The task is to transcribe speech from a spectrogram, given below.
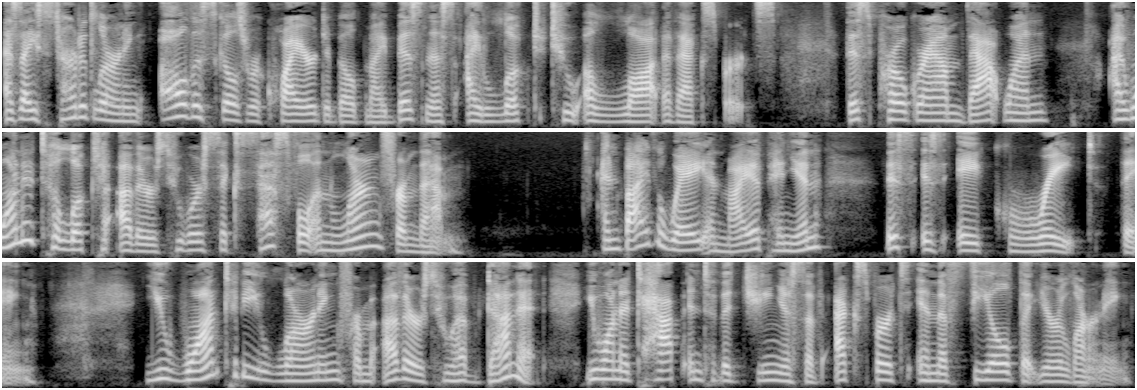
As I started learning all the skills required to build my business, I looked to a lot of experts. This program, that one. I wanted to look to others who were successful and learn from them. And by the way, in my opinion, this is a great thing. You want to be learning from others who have done it. You want to tap into the genius of experts in the field that you're learning.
